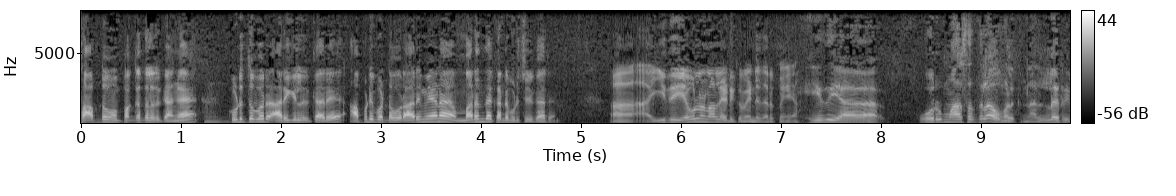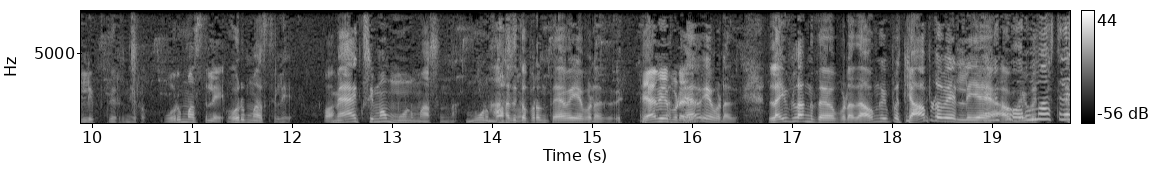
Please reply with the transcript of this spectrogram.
சாப்பிட்டவங்க பக்கத்துல இருக்காங்க. கொடுத்தவர் அருகில் இருக்காரு. அப்படிப்பட்ட ஒரு அருமையான மருந்தை கண்டுபிடிச்சிருக்காரு. இது எவ்வளவு நாள் எடுக்க வேண்டியதா இருக்கும் இது யா- ஒரு மாசத்துல அவங்களுக்கு நல்ல ரிலீஃப் தெரிஞ்சிடும் ஒரு மாசத்துலே? ஒரு மாசத்துலயே மேக்சிமம் மூணு மாசம் தான் மூணு அதுக்கப்புறம் தேவையேப்படாது தேவையப்படாது தேவையப்படாது லைஃப் லாங் தேவைப்படாது. அவங்க இப்ப சாப்பிடவே இல்லையே. அவங்க ஒரு மாசத்துல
